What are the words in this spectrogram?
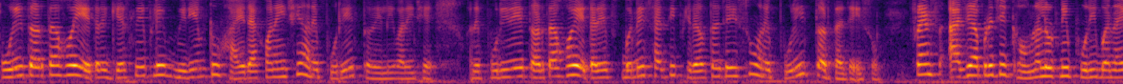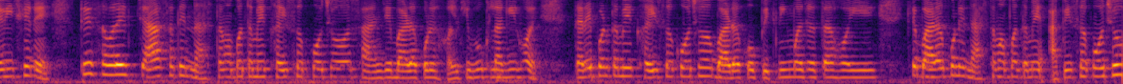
પૂરી તળતા હોઈએ ત્યારે ગેસની ફ્લેમ મીડિયમ ટુ હાઈ રાખવાની છે અને પૂરીને તળી લેવાની છે. અને પૂરીને તળતા હોઈએ ત્યારે બંને સાઈડથી ફેરવતા જઈશું અને પૂરી તળતા જઈશું. ફ્રેન્ડ્સ, આજે આપણે જે ઘઉંના લોટની પૂરી બનાવી છે ને, તે સવારે ચા સાથે નાસ્તામાં પણ તમે ખાઈ શકો છો. સાંજે બાળકોને હલકી ભૂખ લાગી હોય ત્યારે પણ તમે ખાઈ શકો છો. બાળકો પિકનિકમાં જતા હોય કે બાળકોને નાસ્તામાં પણ તમે આપી શકો છો.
